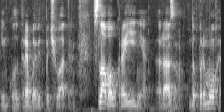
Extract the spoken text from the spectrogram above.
інколи треба відпочивати. Слава Україні! Разом до перемоги!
